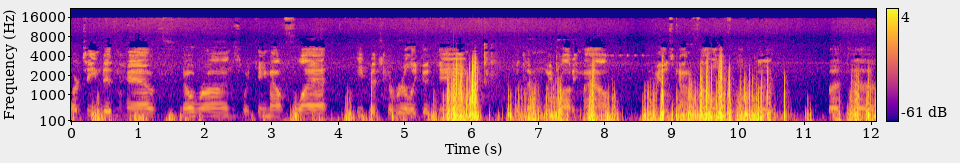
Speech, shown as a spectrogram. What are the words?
our team didn't have no runs. We came out flat. He pitched a really good game, but then when we brought him out, the wheels kind of fell off a little bit. But uh,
